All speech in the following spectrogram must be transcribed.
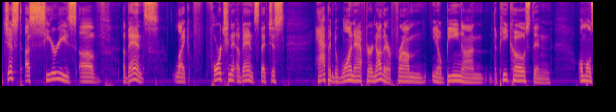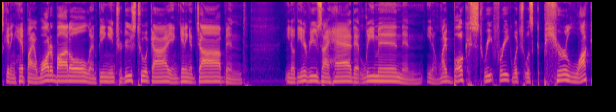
just a series of events, like fortunate events that just happened one after another from, you know, being on the P Coast and almost getting hit by a water bottle and being introduced to a guy and getting a job and you know, the interviews I had at Lehman and, you know, my book, Street Freak, which was pure luck.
